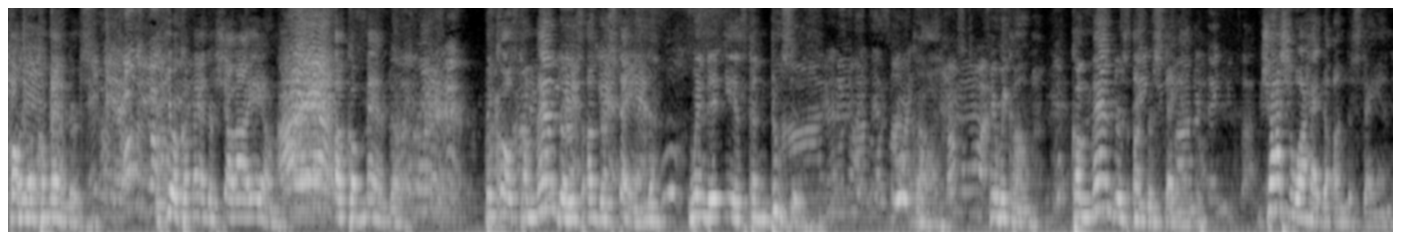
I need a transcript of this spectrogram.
Calling on commanders. If you're a commander, shout I am. I am. a commander. Because commanders understand when it is conducive. Oh God. Here we come. Commanders understand. Joshua had to understand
